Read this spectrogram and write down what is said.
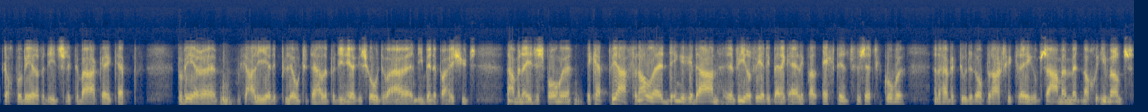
toch proberen verdienstelijk te maken. Ik heb proberen geallieerde piloten te helpen die neergeschoten waren en die met een parachute naar beneden sprongen. Ik heb ja, van allerlei dingen gedaan. In 1944 ben ik eigenlijk wel echt in het verzet gekomen. En daar heb ik toen de opdracht gekregen om samen met nog iemand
